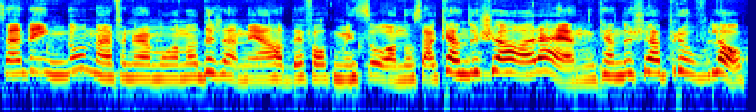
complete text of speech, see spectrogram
sen ringde hon här för några månader sedan när jag hade fått min son och sa kan du köra en, kan du köra provlopp?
